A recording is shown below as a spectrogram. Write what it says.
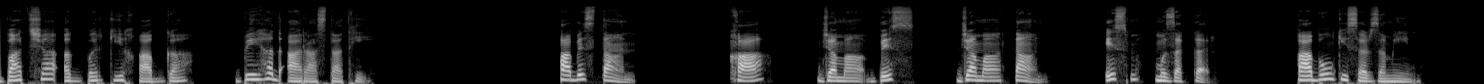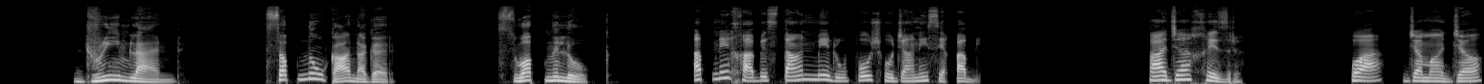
बादशाह अकबर की ख्वाबगाह बेहद आरास्ता थी। खाबिस्तान खा जमा बिस जमा तान। इस्म मुजक्कर। ख्वाबों की सरजमीन। ड्रीमलैंड सपनों का नगर स्वप्न लोक। अपने ख्वाबिस्तान में रूपोश हो जाने से कबल। ख्वाजा खिज्र ख्वा जमा ज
